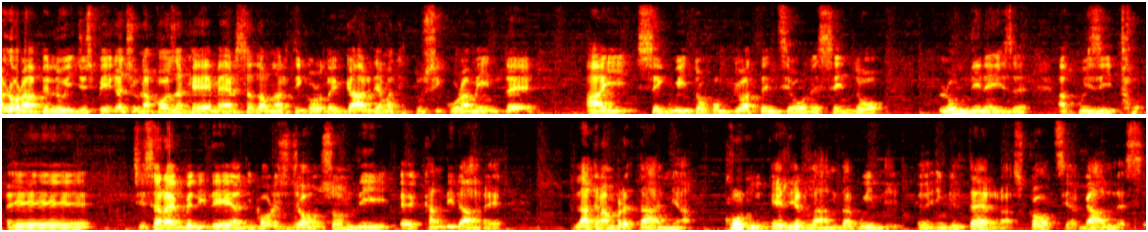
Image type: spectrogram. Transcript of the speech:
Allora, Pierluigi, spiegaci una cosa che è emersa da un articolo del Guardian, ma che tu sicuramente hai seguito con più attenzione, essendo londinese acquisito. E ci sarebbe l'idea di Boris Johnson di eh, candidare la Gran Bretagna con, e l'Irlanda, quindi eh, Inghilterra, Scozia, Galles,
